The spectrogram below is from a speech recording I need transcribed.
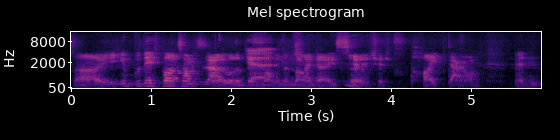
So it, but this, by the time this is out, it will have been Yeah. longer than nine days. So Yeah. it should pipe down, and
